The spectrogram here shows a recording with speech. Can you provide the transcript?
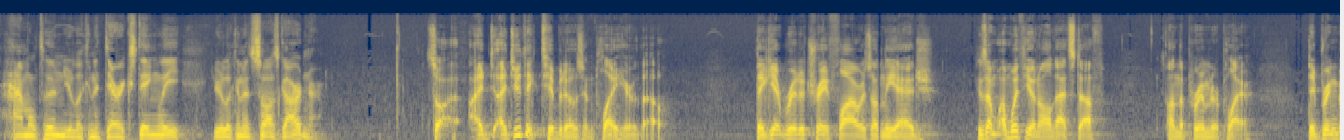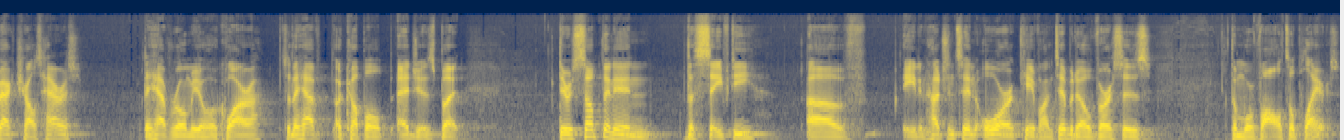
Hamilton, you're looking at Derek Stingley, you're looking at Sauce Gardner. So I, I do think Thibodeaux's in play here, though. They get rid of Trey Flowers on the edge because I'm, I'm with you on all that stuff on the perimeter player. They bring back Charles Harris. They have Romeo Okwara. So they have a couple edges, but there's something in the safety of Aidan Hutchinson or Kayvon Thibodeaux versus the more volatile players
